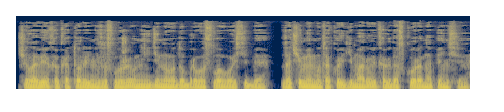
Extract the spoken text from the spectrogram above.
человека, который не заслужил ни единого доброго слова о себе? Зачем ему такой геморрой, когда скоро на пенсию?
